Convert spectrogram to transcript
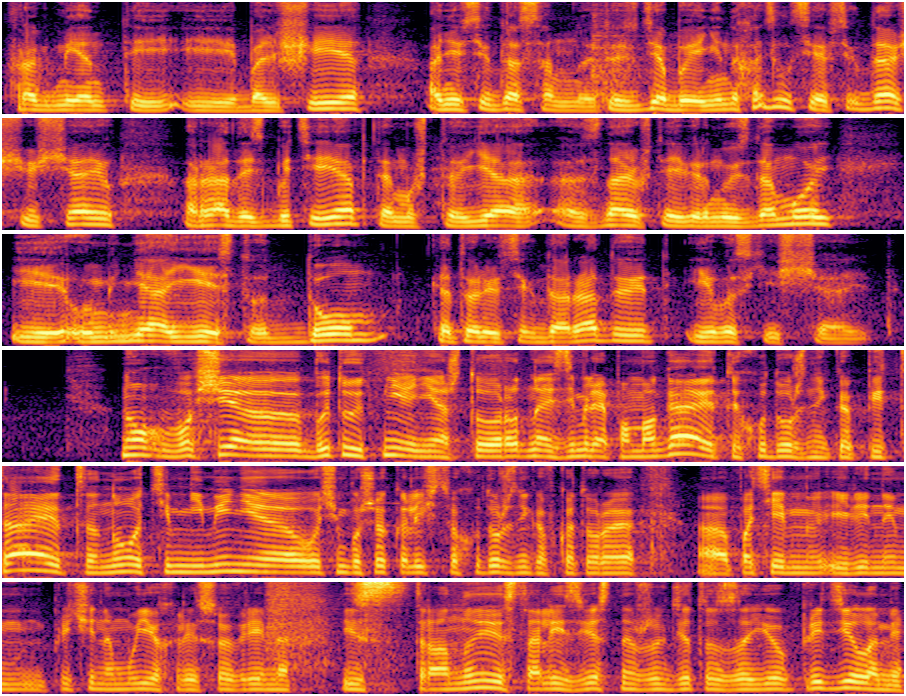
фрагменты и большие, они всегда со мной. То есть где бы я ни находился, я всегда ощущаю радость бытия, потому что я знаю, что я вернусь домой, и у меня есть тот дом, который всегда радует и восхищает. Ну, вообще э, бытует мнение, что родная земля помогает и художника питает, но, тем не менее, очень большое количество художников, которые э, по тем или иным причинам уехали в свое время из страны, стали известны уже где-то за ее пределами.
